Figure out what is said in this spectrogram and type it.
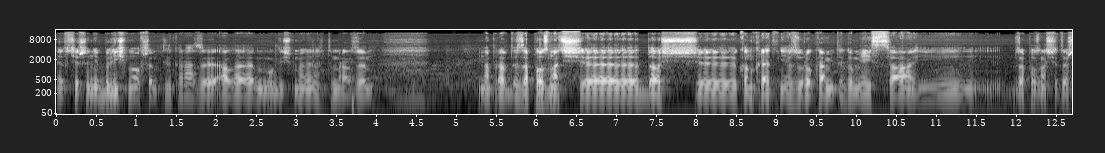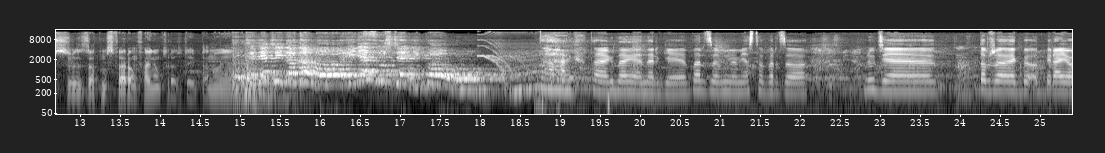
w Cieszynie byliśmy owszem kilka razy, ale mogliśmy tym razem naprawdę zapoznać się dość e, konkretnie z urokami tego miejsca i zapoznać się też z atmosferą fajną, która tutaj panuje. Tak, daje energię. Bardzo miłe miasto, bardzo ludzie dobrze jakby odbierają.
